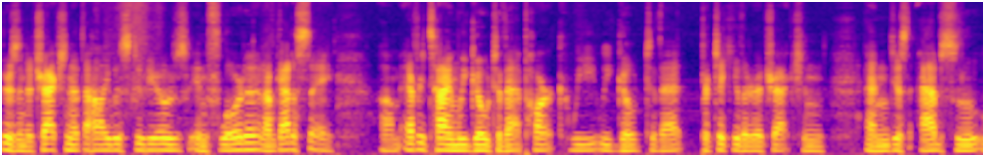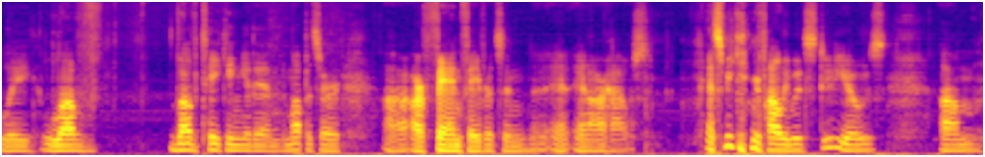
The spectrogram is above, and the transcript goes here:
There's an attraction at the Hollywood Studios in Florida, and I've got to say, um, every time we go to that park, we, we go to that particular attraction and just absolutely love love taking it in. The Muppets are uh, are fan favorites in, in, in our house. And speaking of Hollywood studios, um,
